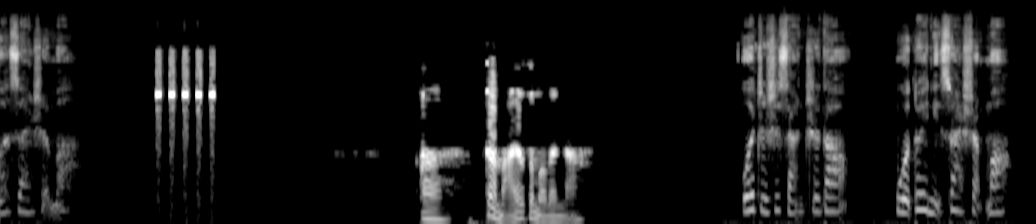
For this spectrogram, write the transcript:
我算什么？啊，干嘛要这么问呢？我只是想知道，我对你算什么？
